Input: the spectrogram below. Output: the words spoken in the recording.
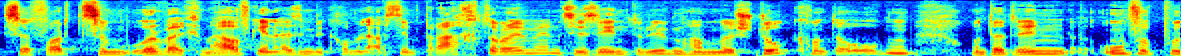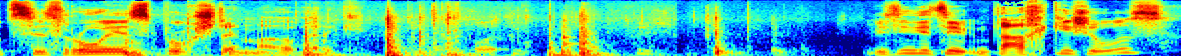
sofort zum Uhrwerk hinaufgehen. Also wir kommen aus den Prachträumen. Sie sehen drüben haben wir Stuck und da oben und da drin unverputztes, rohes Bruchsteinmauerwerk. Wir sind jetzt im Dachgeschoss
